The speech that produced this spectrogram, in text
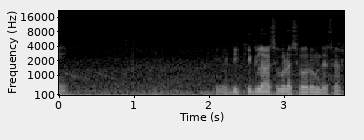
ఇక ఇగో డిక్కీ గ్లాస్ కూడా షోరూమ్దే sir.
